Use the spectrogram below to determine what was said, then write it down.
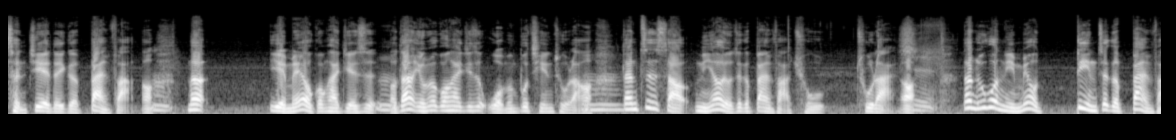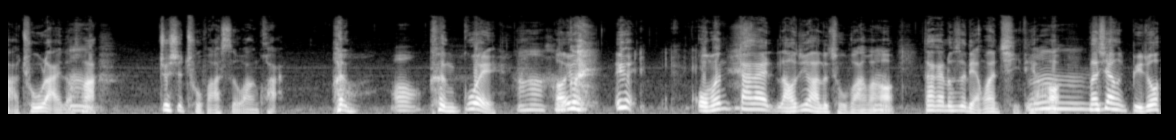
惩戒的一个办法哦，嗯、那。也没有公开揭示哦，当然有没有公开揭示我们不清楚了哦，但至少你要有这个办法出出来哦。那如果你没有定这个办法出来的话，就是处罚十万块，很哦。很贵。啊，很贵，因为我们大概劳基法的处罚嘛哦，大概都是两万起跳哦。那像比如说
